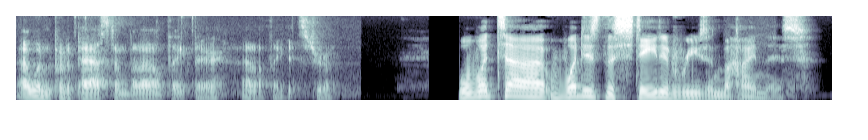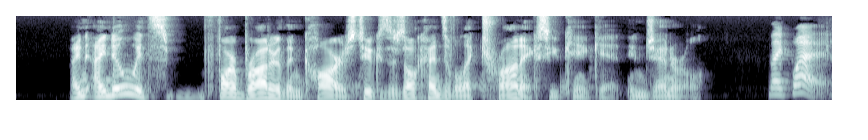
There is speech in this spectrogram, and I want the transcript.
I wouldn't put it past them, but I don't think they're I don't think it's true. Well, what uh, what is the stated reason behind this? I, I know it's far broader than cars too, because there's all kinds of electronics you can't get in general. Like what?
